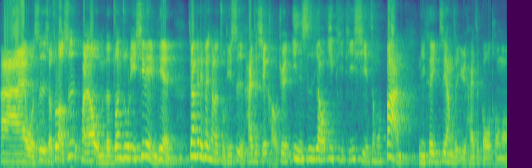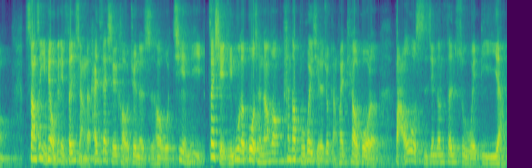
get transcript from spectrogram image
嗨，我是小苏老师，欢迎来到我们的专注力系列影片。今天跟你分享的主题是：孩子写考卷硬是要一题题写怎么办？你可以这样子与孩子沟通哦。上次影片我跟你分享了，孩子在写考卷的时候，我建议在写题目的过程当中，看到不会写的就赶快跳过了，把握时间跟分数为第一啊。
